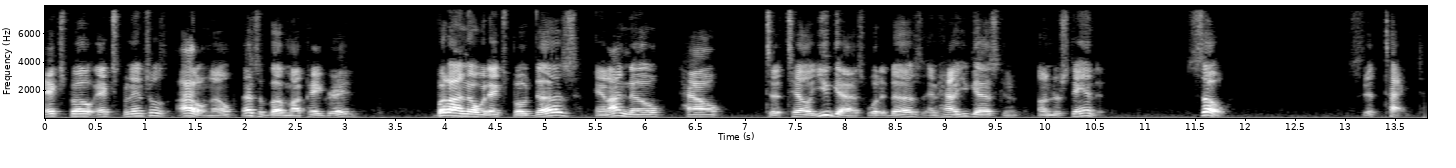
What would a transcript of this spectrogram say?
Expo, exponentials? I don't know. That's above my pay grade. But I know what Expo does, and I know how to tell you guys what it does and how you guys can understand it. So, sit tight.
